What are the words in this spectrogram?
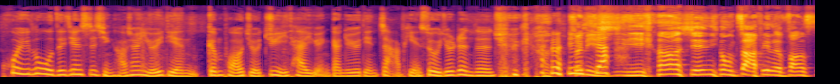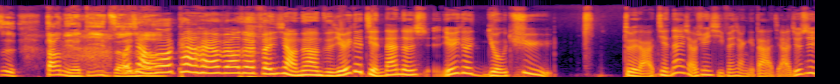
贿赂这件事情，好像有一点跟葡萄酒距离太远，感觉有点诈骗，所以我就认真的去看了一下。所以你你刚刚先用诈骗的方式当你的第一则，我想说看还要不要再分享这样子，有一个简单的，有一个有趣，对啦，简单的小讯息分享给大家，就是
